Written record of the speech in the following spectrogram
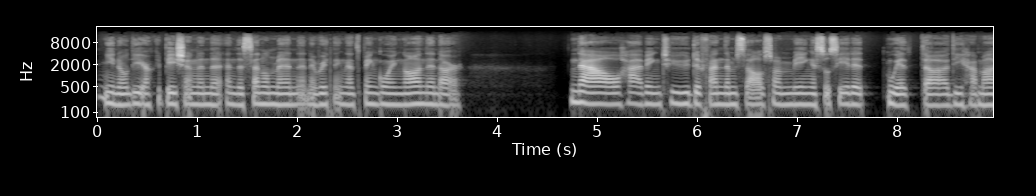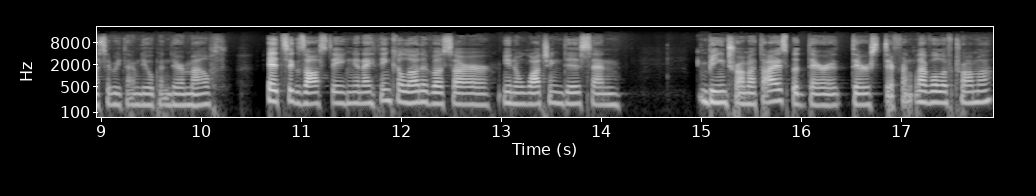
you know, the occupation and the and the settlement and everything that's been going on and are now having to defend themselves from being associated with uh, the Hamas every time they open their mouth. It's exhausting, and I think a lot of us are, you know, watching this and being traumatized, but there there's different level of trauma.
